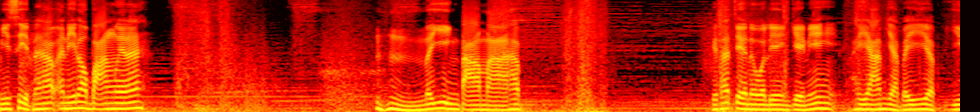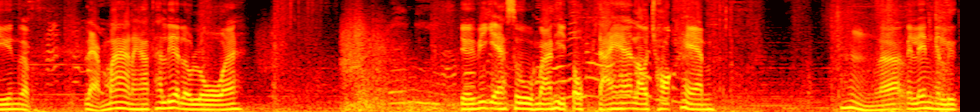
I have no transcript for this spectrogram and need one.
มีสิทธิ์นะครับ อันนี้เราบังเลยนะแล้วยิงตามมาครับ คือถ้าเจอโนวาเลียเกมนี้พยายามอย่าไปแบบยืนแบบแหลมมากนะครับ ถ้าเลือดเราโลนะ เจอพี่แกซูมาทีตกใจฮะ เราช็อกแทนแล้วไปเล่นกันลึก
